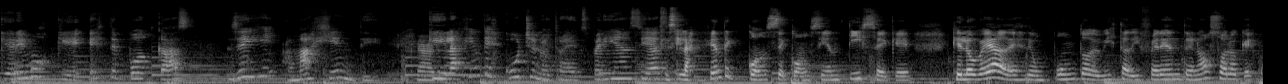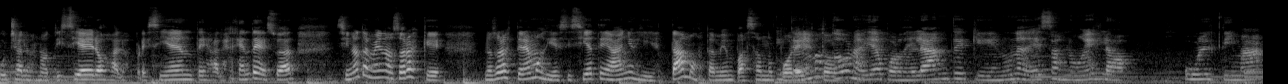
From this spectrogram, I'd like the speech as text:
queremos que este podcast llegue a más gente. claro. Que la gente escuche nuestras experiencias. que si la gente con- se concientice, que, que lo vea desde un punto de vista diferente, no solo que escucha a los noticieros, a los presidentes, a la gente de su edad, sino también nosotros que nosotros tenemos 17 años y estamos también pasando Y por tenemos esto. toda una vida por delante que en una de esas no es la última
